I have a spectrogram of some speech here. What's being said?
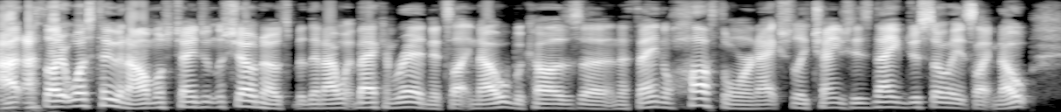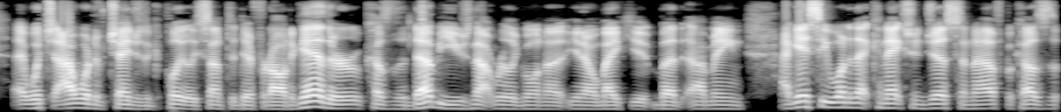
I, I, thought it was too, and I almost changed it in the show notes, but then I went back and read, and it's like no, because uh, Nathaniel Hawthorne actually changed his name just so it's like nope, uh, which I would have changed it completely something different altogether because the W's not really going to you know make it. But I mean, I guess he wanted that connection just enough because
